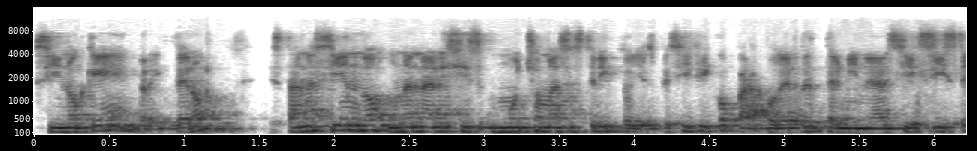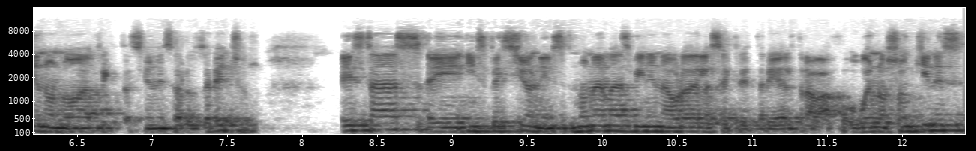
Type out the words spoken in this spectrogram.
sino que, reitero, están haciendo un análisis mucho más estricto y específico para poder determinar si existen o no afectaciones a los derechos. Estas eh, inspecciones no nada más vienen ahora de la Secretaría del Trabajo, bueno, son quienes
